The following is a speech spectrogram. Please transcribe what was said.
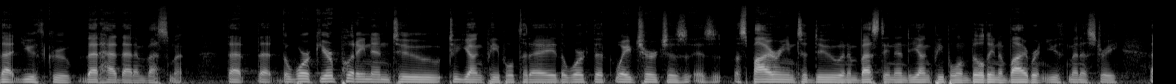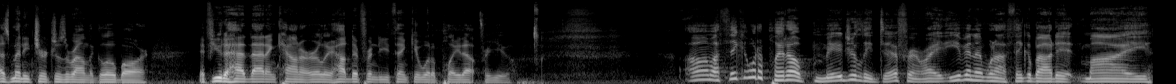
that youth group that had that investment? That that the work you're putting into to young people today, the work that Wave Church is is aspiring to do and investing into young people and building a vibrant youth ministry, as many churches around the globe are. If you'd have had that encounter earlier, how different do you think it would have played out for you? Um, I think it would have played out majorly different, right? Even when I think about it, my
